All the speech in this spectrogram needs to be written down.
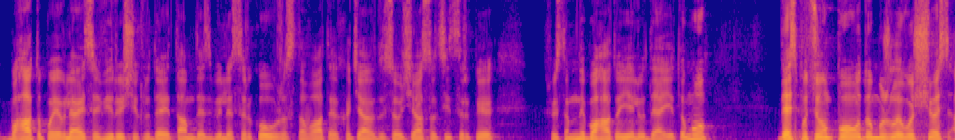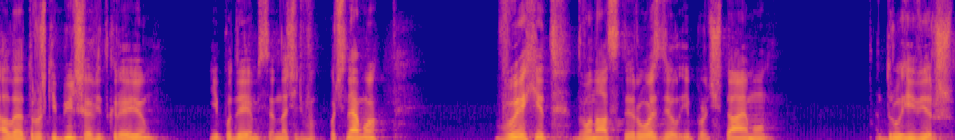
багато появляється віруючих людей там, десь біля церков, вже ставати. Хоча до цього часу ці церкви щось там небагато є людей. І тому десь по цьому поводу, можливо, щось, але трошки більше відкрию і подивимося. Значить, почнемо вихід, 12 розділ, і прочитаємо другий вірш.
